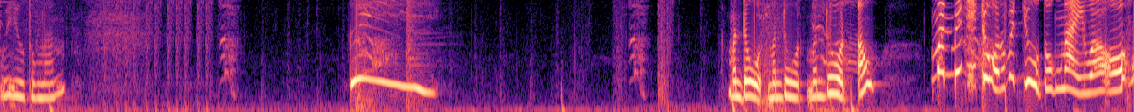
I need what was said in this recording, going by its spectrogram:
กอุ้ยอยู่ตรงนั้นเฮ้ยมันโดด มันโดด มันโดด เอ้า มันไม่ได้โดด มันอยู่ตรงไหนวะ โอ้โห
